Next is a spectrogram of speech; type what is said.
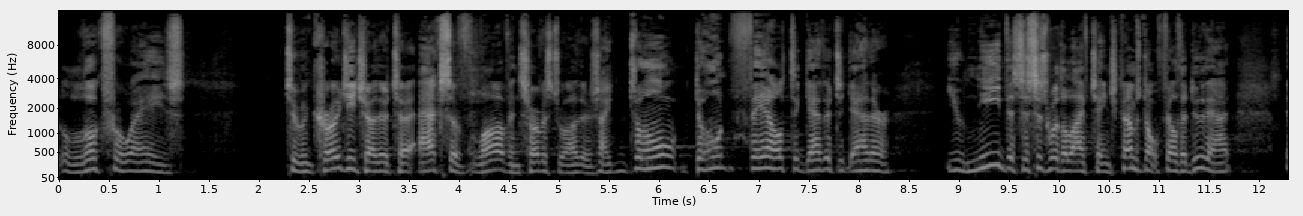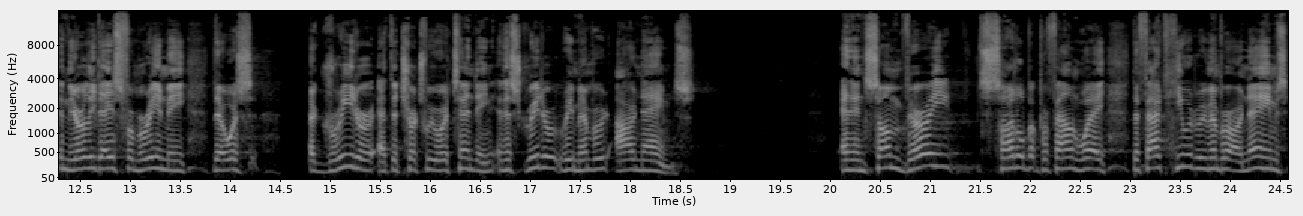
look for ways to encourage each other to acts of love and service to others. I don't, don't fail together, together you need this. This is where the life change comes. Don't fail to do that. In the early days for Marie and me, there was a greeter at the church we were attending, and this greeter remembered our names. And in some very subtle but profound way, the fact he would remember our names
